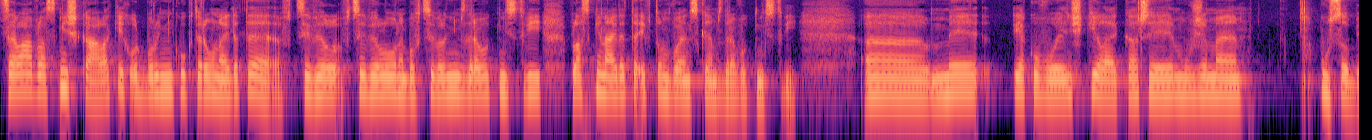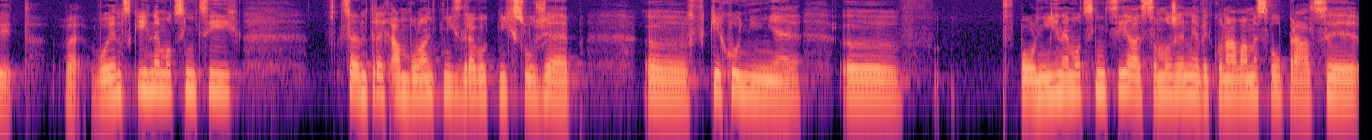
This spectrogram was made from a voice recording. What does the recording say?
celá vlastně škála těch odborníků, kterou najdete v, civil, v civilu nebo v civilním zdravotnictví, vlastně najdete i v tom vojenském zdravotnictví. Eh, my jako vojenští lékaři můžeme působit ve vojenských nemocnicích, v centrech ambulantních zdravotních služeb, eh, v Těchoníně, eh, v polních nemocnicích, ale samozřejmě vykonáváme svou práci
